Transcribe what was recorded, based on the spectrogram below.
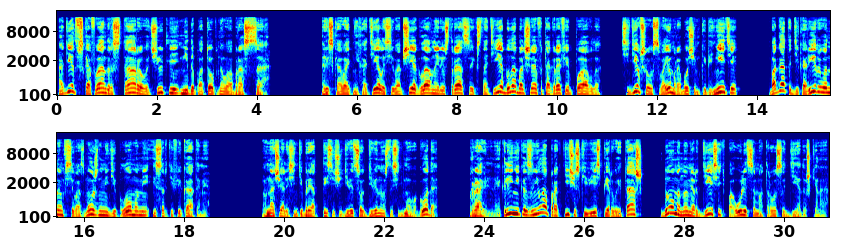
одет в скафандр старого, чуть ли не допотопного образца. Рисковать не хотелось, и вообще главной иллюстрацией к статье была большая фотография Павла, сидевшего в своем рабочем кабинете, богато декорированным всевозможными дипломами и сертификатами. В начале сентября 1997 года правильная клиника заняла практически весь первый этаж дома номер 10 по улице Матроса Дедушкина.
